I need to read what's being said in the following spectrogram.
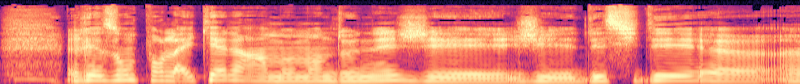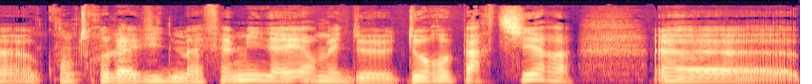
raison pour laquelle à un moment donné j'ai décidé, euh, contre l'avis de ma famille d'ailleurs, mais de, de repartir euh,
